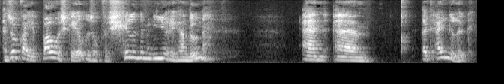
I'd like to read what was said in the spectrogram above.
En zo kan je power scale dus op verschillende manieren gaan doen. En ehm, uiteindelijk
